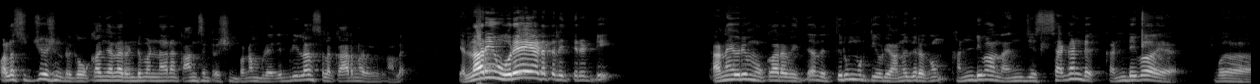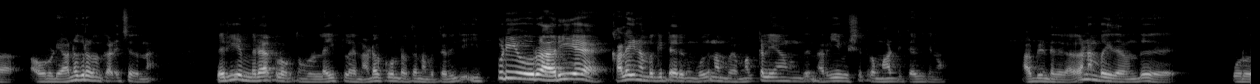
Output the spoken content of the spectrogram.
பல சுச்சுவேஷன் இருக்குது உட்காந்தெல்லாம் ரெண்டு மணி நேரம் கான்சென்ட்ரேஷன் பண்ண முடியாது. இப்படிலாம் சில காரணம் இருக்கிறதுனால எல்லாரையும் ஒரே இடத்துல திரட்டி அனைவரையும் உட்கார வைத்து அந்த திருமூர்த்தியுடைய அனுகிரகம் கண்டிப்பாக அந்த அஞ்சு செகண்டு கண்டிப்பாக அவருடைய அனுகிரகம் கிடைச்சதுன்னா பெரிய மிராக்கள் ஒருத்தவங்களோட லைஃப்பில் நடக்குன்றதை நம்ம தெரிஞ்சு இப்படி ஒரு அரிய கலை நம்ம கிட்ட இருக்கும்போது நம்ம மக்களையும் வந்து நிறைய விஷயத்தில் மாட்டி தவிக்கணும். அப்படின்றதுக்காக நம்ம இதை வந்து ஒரு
